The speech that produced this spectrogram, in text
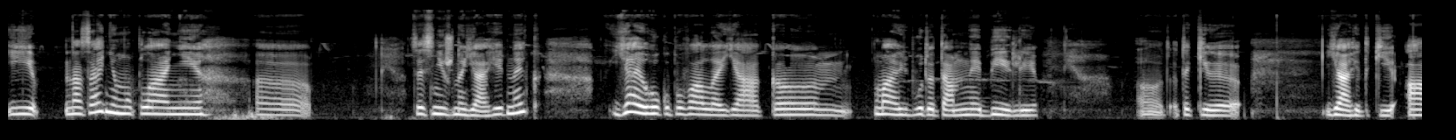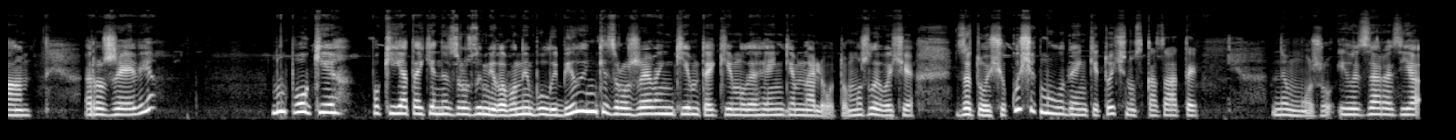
І на задньому плані е, це сніжноягідник. Я його купувала як е, мають бути там не білі е, такі ягідки, а рожеві. Ну, поки, поки я так і не зрозуміла, вони були біленькі з рожевеньким таким легеньким нальотом. Можливо, ще за те, що кущик молоденький, точно сказати не можу. І ось зараз я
